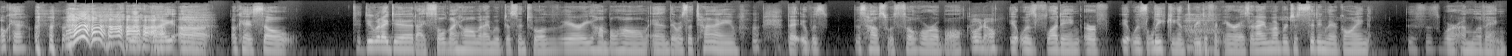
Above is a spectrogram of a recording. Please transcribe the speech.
Okay. I uh, okay, so to do what I did, I sold my home and I moved us into a very humble home. And there was a time that it was this house was so horrible. Oh, no. It was flooding or it was leaking in three different areas. And I remember just sitting there going, "This is where I'm living.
